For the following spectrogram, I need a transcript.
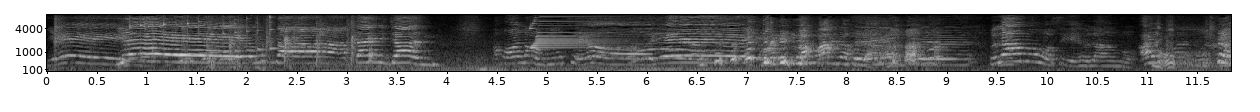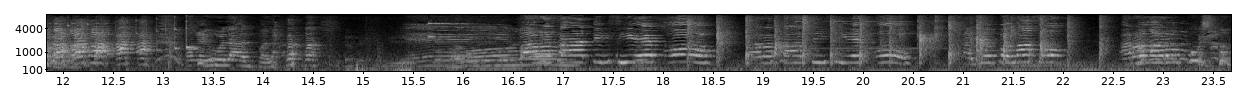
Yay! Yay! Kamusta? Dahil dyan, ako ang nakabunot sa'yo. Yay! hulaan mo mo. Sige, hulaan mo. Ay, hulaan mo. okay, hulaan pala. Yay! Para sa ating CFO! Para sa ating CFO! Kanyang pamasok! Araw-araw po siya.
